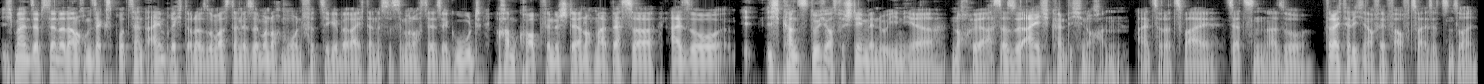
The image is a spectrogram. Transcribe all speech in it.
ich meine, selbst wenn er da noch um 6% einbricht oder sowas, dann ist er immer noch im hohen 40er-Bereich, dann ist es immer noch sehr, sehr gut. Auch am Korb finisht er nochmal besser. Also ich kann es durchaus verstehen, wenn du ihn hier noch hörst. Also eigentlich könnte ich ihn noch an eins oder zwei setzen. Also vielleicht hätte ich ihn auf jeden Fall auf zwei setzen sollen.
